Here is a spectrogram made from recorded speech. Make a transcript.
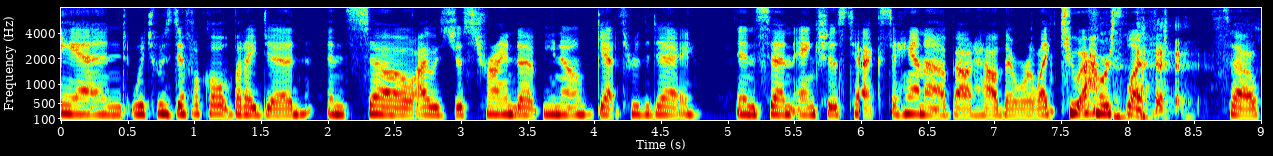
and which was difficult, but I did. And so I was just trying to, you know, get through the day and send anxious texts to Hannah about how there were like 2 hours left. so,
